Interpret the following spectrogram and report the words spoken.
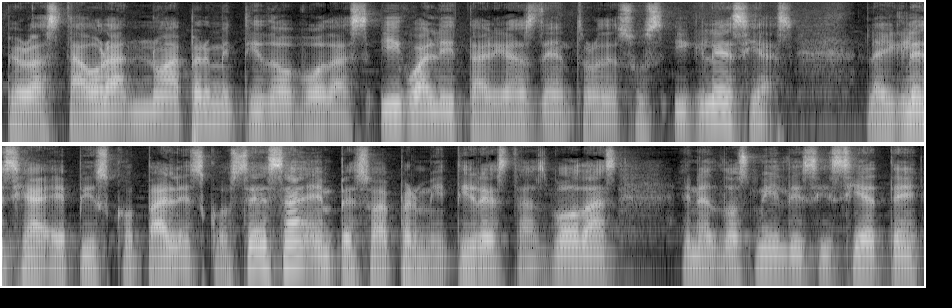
pero hasta ahora no ha permitido bodas igualitarias dentro de sus iglesias. La Iglesia Episcopal Escocesa empezó a permitir estas bodas en el 2017,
